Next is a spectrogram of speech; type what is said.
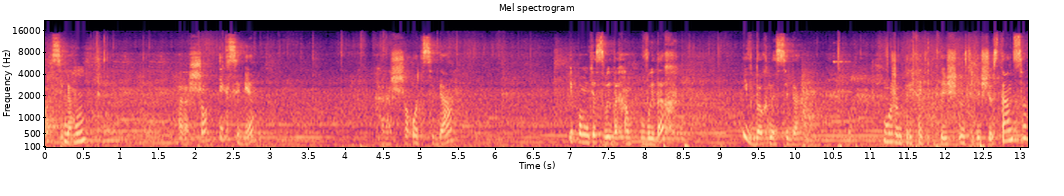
от себя. Хорошо. И к себе. Хорошо. От себя. И помните с выдохом выдох и вдох на себя. Можем переходить на следующую- станцию.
